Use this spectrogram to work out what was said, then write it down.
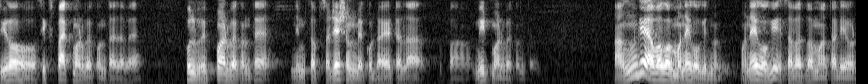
ಝೀರೋ ಸಿಕ್ಸ್ ಪ್ಯಾಕ್ ಮಾಡ್ಬೇಕು ಅಂತ ಇದ್ದಾರೆ ಫುಲ್ ರಿಪ್ ಮಾಡ್ಬೇಕಂತೆ. ನಿಮ್ ಸ್ವಲ್ಪ ಸಜೆಷನ್ ಬೇಕು ಡಯಟ್ ಎಲ್ಲ ಸ್ವಲ್ಪ ಮೀಟ್ ಮಾಡಬೇಕಂತ. ಹಂಗೆ ಅವಾಗ ಅವ್ರ ಮನೆಗೆ ಹೋಗಿದ್ ನಾನು. ಮನೆಗೆ ಹೋಗಿ ಸರ್ ಹತ್ರ ಮಾತಾಡಿ ಅವ್ರ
